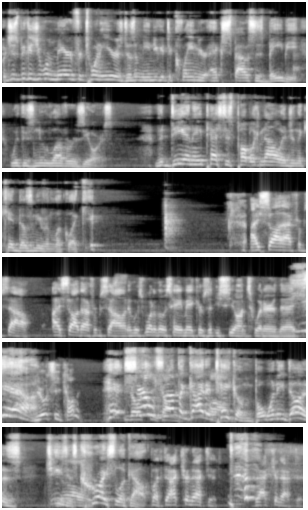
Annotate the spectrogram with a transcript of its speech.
but just because you were married for 20 years doesn't mean you get to claim your ex spouse's baby with his new lover as yours. The DNA test is public knowledge, and the kid doesn't even look like you. I saw that from Sal. I saw that from Sal, and it was one of those haymakers that you see on Twitter that yeah you don't see coming. Hey, Sal's not the guy to oh. take him, but when he does, Jesus no, Christ, look out. But that connected. that connected.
